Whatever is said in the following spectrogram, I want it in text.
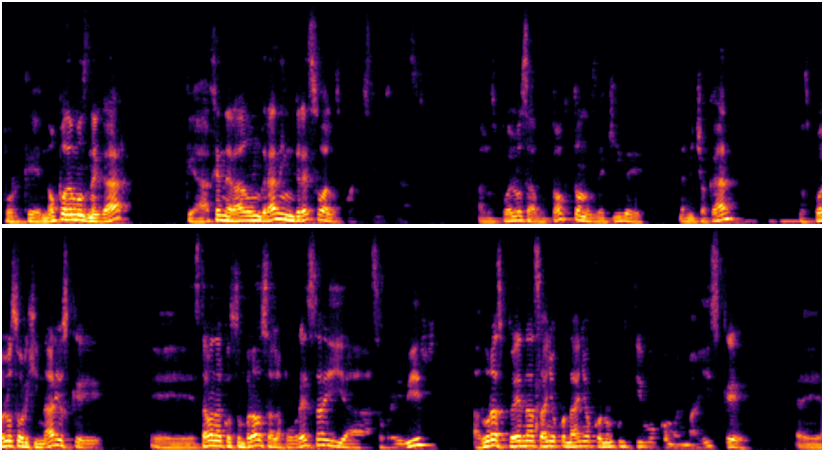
porque no podemos negar que ha generado un gran ingreso a los pueblos indígenas, a los pueblos autóctonos de aquí de, Michoacán, los pueblos originarios que eh, estaban acostumbrados a la pobreza y a sobrevivir a duras penas año con año con un cultivo como el maíz que eh,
